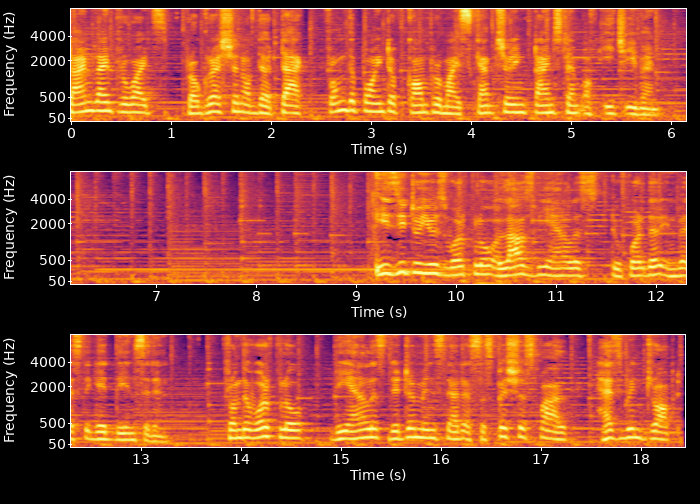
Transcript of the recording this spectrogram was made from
Timeline provides progression of the attack from the point of compromise capturing timestamp of each event. Easy to use workflow allows the analyst to further investigate the incident. From the workflow, the analyst determines that a suspicious file has been dropped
